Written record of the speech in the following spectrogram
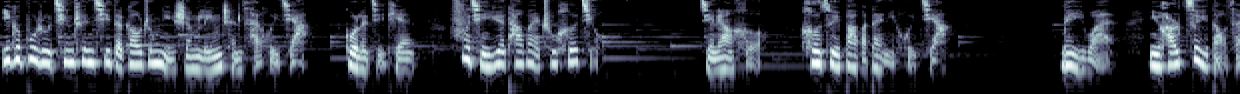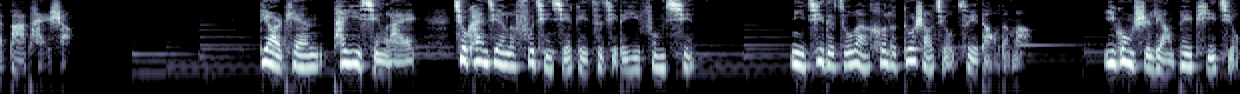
一个步入青春期的高中女生凌晨才回家。过了几天，父亲约她外出喝酒，尽量喝，喝醉爸爸带你回家。那一晚，女孩醉倒在吧台上。第二天，她一醒来就看见了父亲写给自己的一封信。你记得昨晚喝了多少酒醉倒的吗？一共是两杯啤酒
